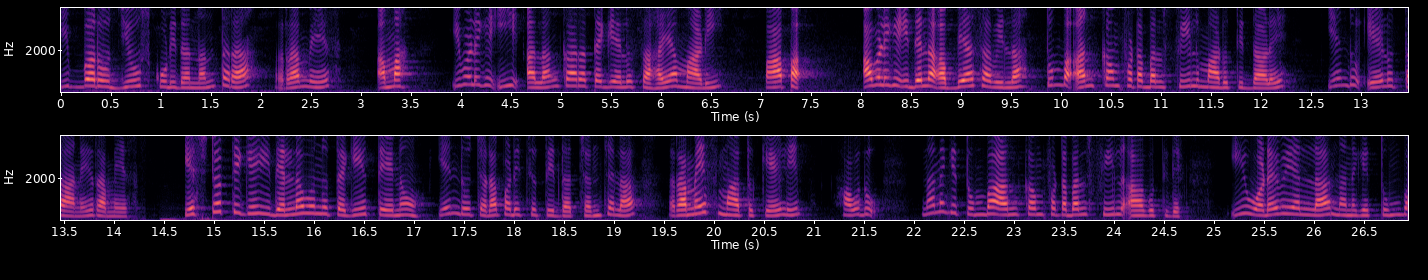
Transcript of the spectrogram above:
ಇಬ್ಬರು ಜ್ಯೂಸ್ ಕುಡಿದ ನಂತರ ರಮೇಶ್, ಅಮ್ಮಾ ಇವಳಿಗೆ ಈ ಅಲಂಕಾರ ತೆಗೆಯಲು ಸಹಾಯ ಮಾಡಿ ಪಾಪ, ಅವಳಿಗೆ ಇದೆಲ್ಲ ಅಭ್ಯಾಸವಿಲ್ಲ, ತುಂಬ ಅನ್ಕಂಫರ್ಟಬಲ್ ಫೀಲ್ ಮಾಡುತ್ತಿದ್ದಾಳೆ ಎಂದು ಹೇಳುತ್ತಾನೆ ರಮೇಶ್. ಎಷ್ಟೊತ್ತಿಗೆ ಇದೆಲ್ಲವನ್ನು ತೆಗೆಯುತ್ತೇನೋ ಎಂದು ಚಡಪಡಿಸುತ್ತಿದ್ದ ಚಂಚಲ ರಮೇಶ್ ಮಾತು ಕೇಳಿ, ಹೌದು, ನನಗೆ ತುಂಬ ಅನ್ಕಂಫರ್ಟಬಲ್ ಫೀಲ್ ಆಗುತ್ತಿದೆ. ಈ ಒಡವೆಯೆಲ್ಲ ನನಗೆ ತುಂಬ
